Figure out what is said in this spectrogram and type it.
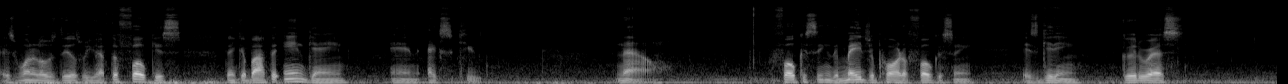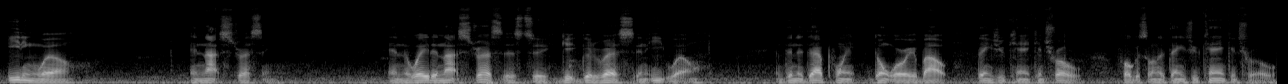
it's one of those deals where you have to focus, think about the end game, and execute. Now, focusing, the major part of focusing is getting good rest, eating well, and not stressing. And the way to not stress is to get good rest and eat well. And then at that point, don't worry about things you can't control. Focus on the things you can control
